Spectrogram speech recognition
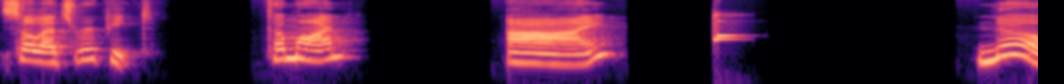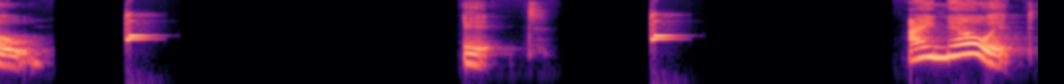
So let's repeat. Come on. I know it. I know it.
